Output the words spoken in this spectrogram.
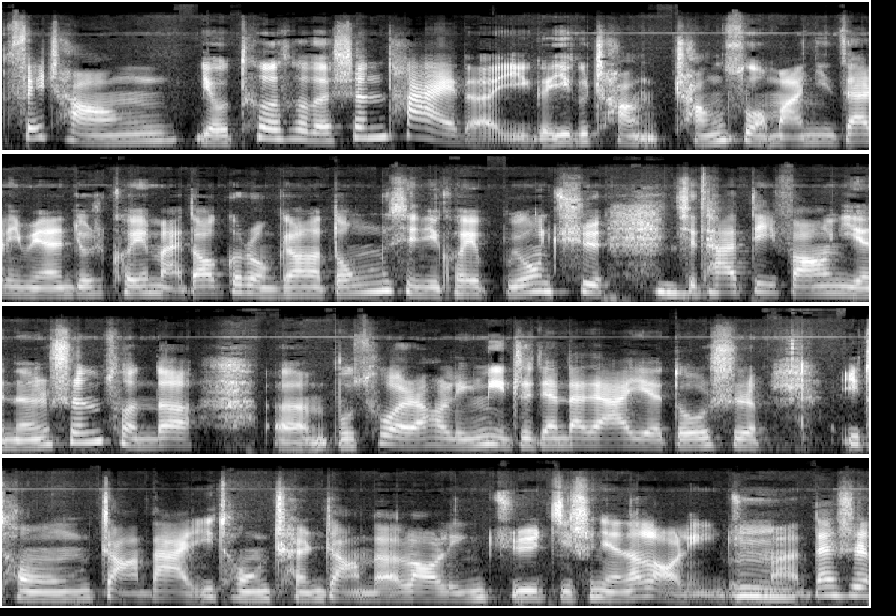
非常有特色的生态的一个一个场场所嘛，你在里面就是可以买到各种各样的东西，你可以不用去其他地方也能生存的，嗯，不错。然后邻里之间大家也都是一同长大、一同成长的老邻居，几十年的老邻居嘛。但是，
